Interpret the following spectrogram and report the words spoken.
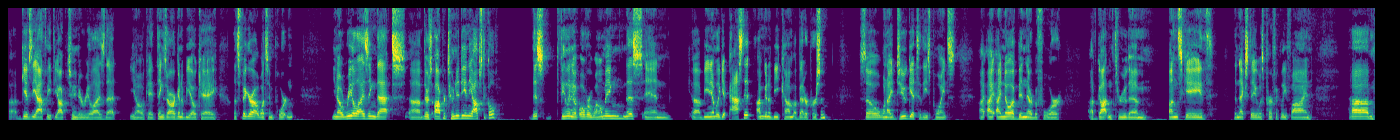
uh, gives the athlete the opportunity to realize that, you know, okay, things are going to be okay. Let's figure out what's important. You know, realizing that uh, there's opportunity in the obstacle this feeling of overwhelmingness and uh, being able to get past it, I'm going to become a better person. So when I do get to these points, I, I, I know I've been there before. I've gotten through them unscathed. The next day was perfectly fine. Um,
